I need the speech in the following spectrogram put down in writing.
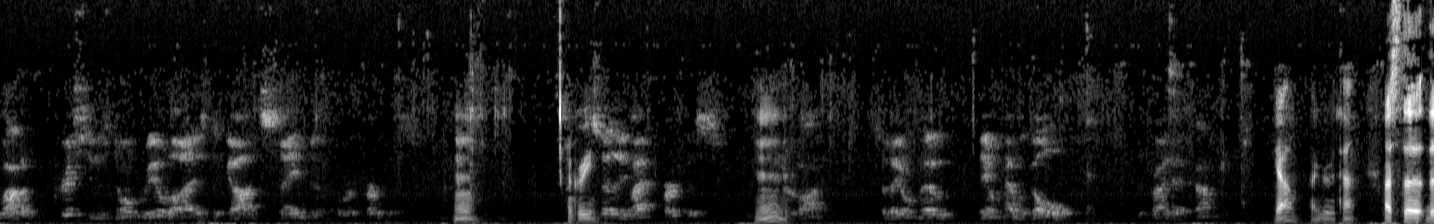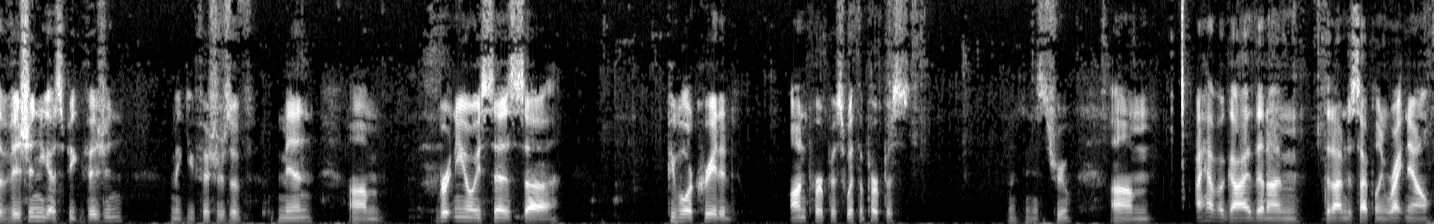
A lot of Christians don't realize that God saved them for a purpose. Mm. Agreed. So they lack purpose in Mm. their life. So they don't know, they don't have a goal to try to accomplish. Yeah, I agree with that. That's the, the vision. You got to speak vision. Make you fishers of men. Um, Brittany always says uh, people are created on purpose with a purpose. I think it's true. Um, I have a guy that I'm that I'm discipling right now.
